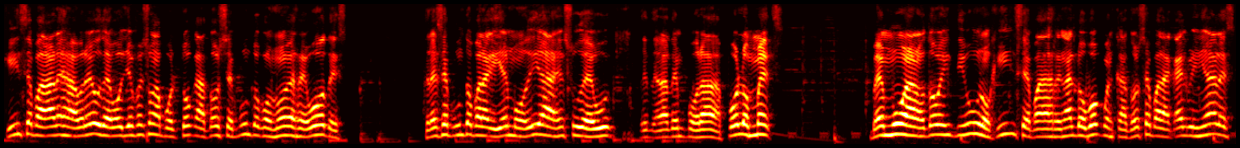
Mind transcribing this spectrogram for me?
15 para Alex Abreu. Devon Jefferson aportó 14 puntos con 9 rebotes. 13 puntos para Guillermo Díaz en su debut de la temporada. Por los Mets, Ben Moore anotó 21, 15 para Renaldo en 14 para Kyle Viñales,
